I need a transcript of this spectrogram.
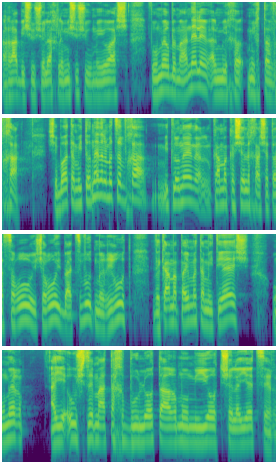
הרבי שהוא שולח למישהו שהוא מיואש, והוא אומר במענה על מכתבך, שבו אתה מתלונן על מצבך, מתלונן על כמה קשה לך שאתה שרוי, שרוי, בעצבות, מרירות, וכמה פעמים אתה מתייאש, הוא אומר, הייאוש זה מהתחבולות הערמומיות של היצר,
